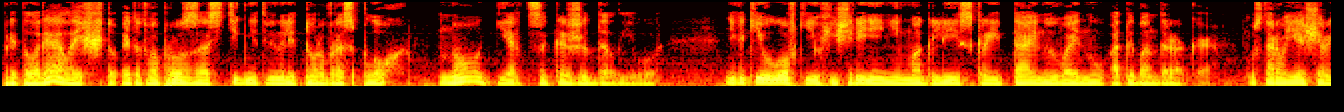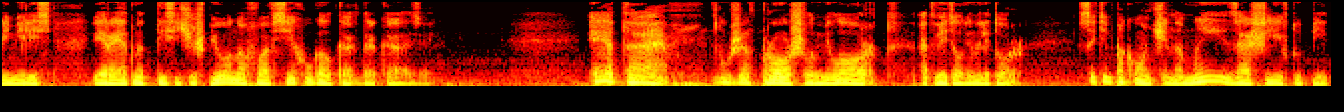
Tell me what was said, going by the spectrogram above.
Предполагалось, что этот вопрос застигнет Винолитора врасплох, но герцог ожидал его. Никакие уловки и ухищрения не могли скрыть тайную войну от Ибандрака. У старого ящера имелись, вероятно, тысячи шпионов во всех уголках Дракоазии. «Это уже в прошлом, милорд», — ответил Винолитор. «С этим покончено. Мы зашли в тупик.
